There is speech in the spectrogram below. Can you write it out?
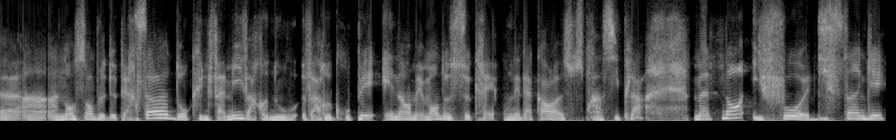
euh, un, ensemble de personnes, donc une famille va, regrouper énormément de secrets. On est d'accord euh, sur ce principe-là. Maintenant, il faut euh, distinguer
